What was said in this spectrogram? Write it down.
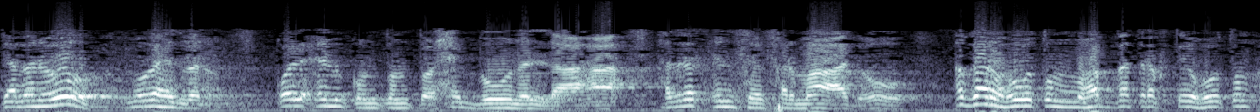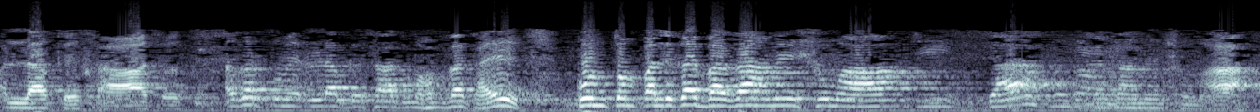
کیا بنو؟ مبحد بنو۔ قل ان کن تم تو حبون اللہ۔ حضرت ان سے فرما دو۔ اگر ہو تم محبت رکھتے ہو تم اللہ کے ساتھ۔ اگر تمہیں اللہ کے ساتھ محبت ہے، کن تم پر لکھا بازا میں شما کیا؟ بازا میں شما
